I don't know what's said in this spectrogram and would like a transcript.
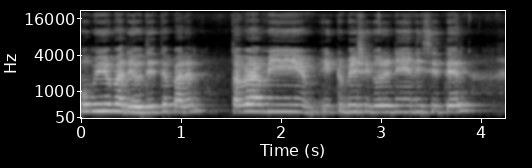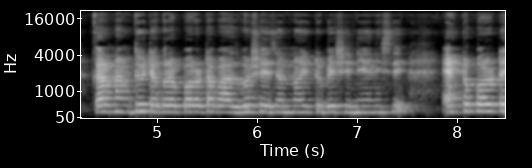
কমিয়ে বাড়িয়েও দিতে পারেন, তবে আমি একটু বেশি করে নিয়ে নিছি তেল। কারণ আমি দুইটা করে পরোটা ভাজবো সেই জন্য একটু বেশি নিয়ে নিছি। একটা পরোটা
